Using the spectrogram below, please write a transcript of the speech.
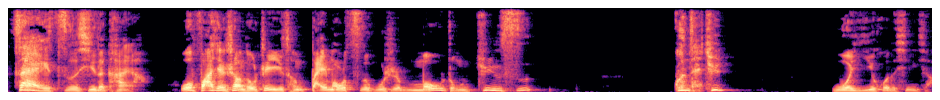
再仔细的看呀，我发现上头这一层白毛似乎是某种菌丝。棺材菌，我疑惑的心想：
